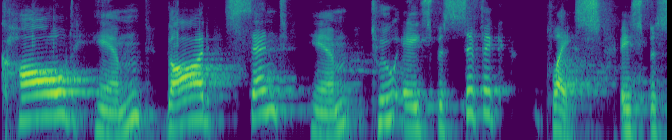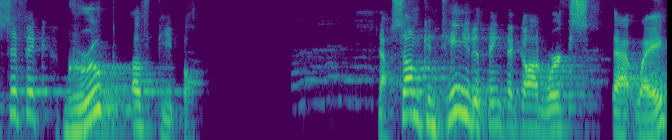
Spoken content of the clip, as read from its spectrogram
called him, God sent him to a specific place, a specific group of people. Now, some continue to think that God works that way.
